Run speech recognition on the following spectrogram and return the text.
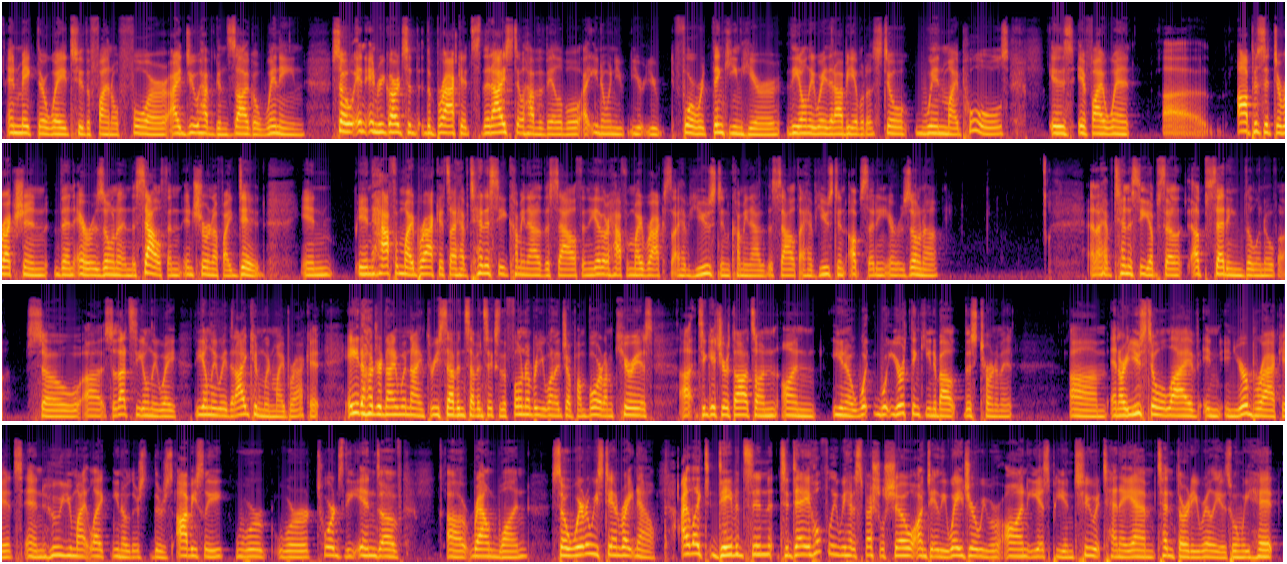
and make their way to the final four. I do have Gonzaga winning. So in, in regard to the brackets that I still have available, you know, when you you're, you're forward thinking here, the only way that I'll be able to still win my pools is if I went uh, opposite direction than Arizona in the South, and, and sure enough, I did. In in half of my brackets, I have Tennessee coming out of the South, and the other half of my brackets, I have Houston coming out of the South. I have Houston upsetting Arizona, and I have Tennessee upset, upsetting Villanova. So, uh, so that's the only way. The only way that I can win my bracket. 800-919-3776 is the phone number. You want to jump on board? I'm curious uh, to get your thoughts on on you know what what you're thinking about this tournament. Um, and are you still alive in, in your brackets and who you might like? You know, there's there's obviously we're we're towards the end of uh, round one. So where do we stand right now? I liked Davidson today. Hopefully we had a special show on Daily Wager. We were on ESPN two at 10 a.m. 10:30 really is when we hit.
